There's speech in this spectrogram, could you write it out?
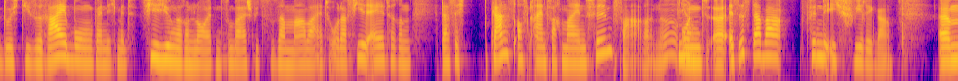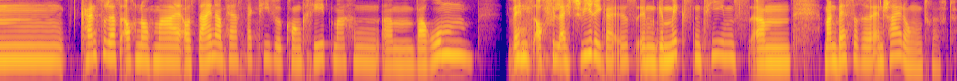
durch diese Reibung, wenn ich mit viel jüngeren Leuten zum Beispiel zusammenarbeite oder viel älteren, dass ich ganz oft einfach meinen Film fahre. Ne? Ja. Und äh, es ist aber, finde ich, schwieriger. Ähm, kannst du das auch noch mal aus deiner Perspektive konkret machen? Ähm, warum, wenn es auch vielleicht schwieriger ist, in gemixten Teams ähm, man bessere Entscheidungen trifft?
